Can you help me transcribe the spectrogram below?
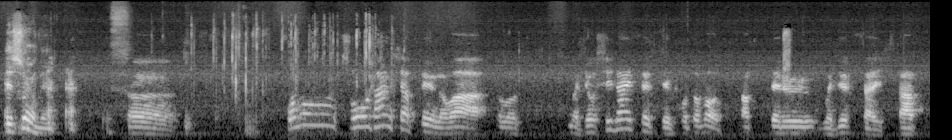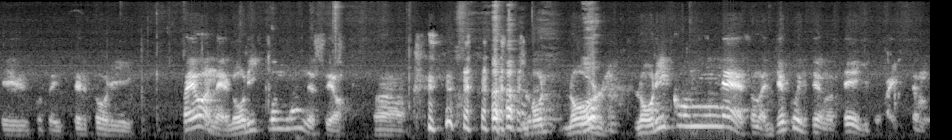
でしょうね。うんこの相談者っていうのは、そのまあ、女子大生っていう言葉を使ってる、まあ、10歳下っていうことを言ってる通り、まあ、要はね、ロリコンなんですよ。うん、ロロロリコンにね、その熟女の定義とか言ってもね、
